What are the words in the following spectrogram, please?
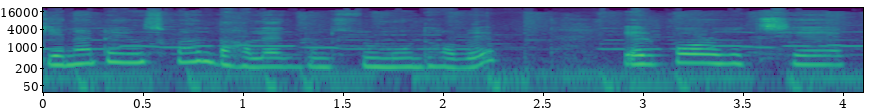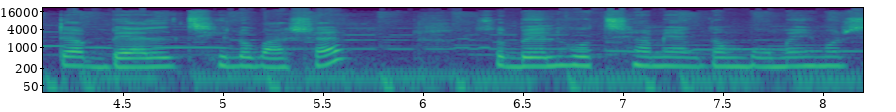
কেনাটা ইউজ করেন, তাহলে একদম স্মুথ হবে। এরপর হচ্ছে একটা বেল ছিল বাসায়। সো বেল হচ্ছে আমি একদম বোমাই মরিচ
